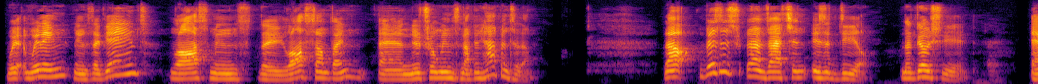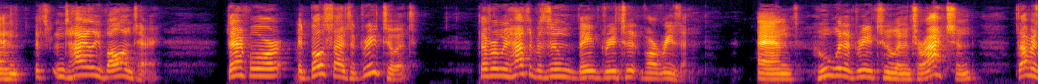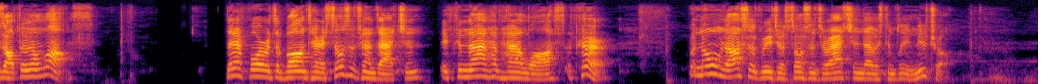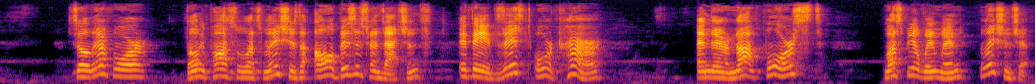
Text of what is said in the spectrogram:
Winning means they gained, loss means they lost something, and neutral means nothing happened to them. Now, business transaction is a deal, negotiated, and it's entirely voluntary. Therefore, if both sides agreed to it, therefore we have to presume they agreed to it for a reason. And who would agree to an interaction that resulted in a loss? Therefore, it's a voluntary social transaction. It could not have had a loss occur. But no one would also agree to a social interaction that was completely neutral. So therefore, the only possible explanation is that all business transactions if they exist or occur and they're not forced, must be a win-win relationship.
